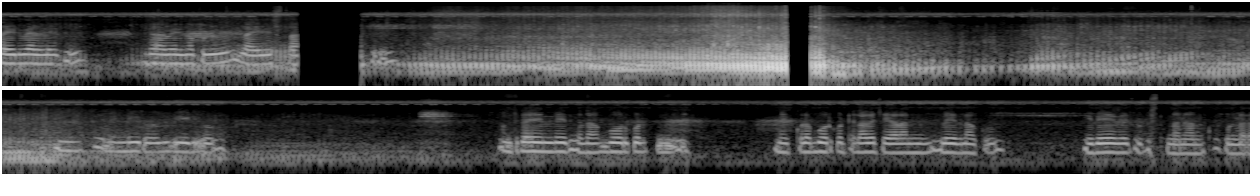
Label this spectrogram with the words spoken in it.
సైడ్ వెళ్ళలేదు. ఇలా వెళ్ళినప్పుడు లైవ్ ఇస్తాను ఈరోజు వీడియో అంతగా ఏం లేదు కదా బోర్ కొడుతుంది. మీకు కూడా బోర్ కొట్టేలాగా చేయాలని లేదు నాకు. ఇదే ఇవే చూపిస్తుందని అనుకోకుండా.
